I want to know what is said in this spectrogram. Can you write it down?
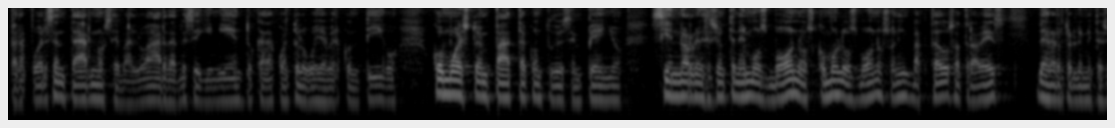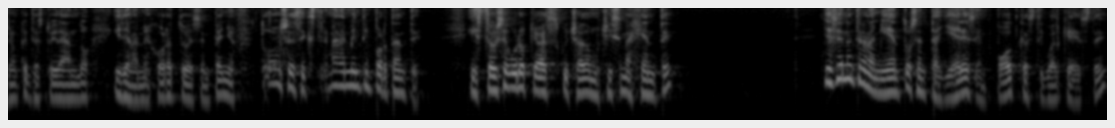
para poder sentarnos, evaluar, darle seguimiento, cada cuánto lo voy a ver contigo, cómo esto empata con tu desempeño, si en la organización tenemos bonos, cómo los bonos son impactados a través de la retroalimentación que te estoy dando y de la mejora de tu desempeño. Todo eso es extremadamente importante. Y estoy seguro que has escuchado a muchísima gente, ya sea en entrenamientos, en talleres, en podcast igual que este,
